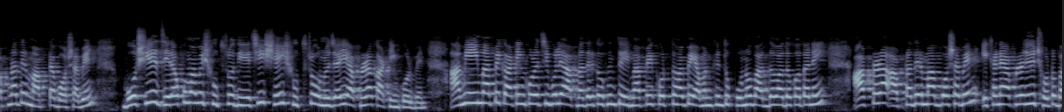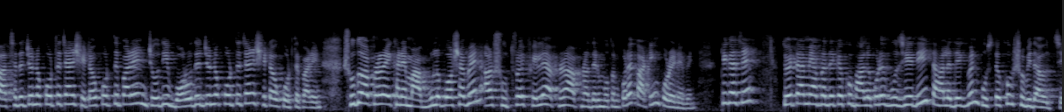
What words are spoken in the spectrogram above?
আপনাদের মাপটা বসাবেন। বসিয়ে যেরকম আমি সূত্র দিয়েছি, সেই সূত্র অনুযায়ী আপনারা কাটিং করবেন। আমি এই মাপে কাটিং করেছি বলে আপনাদেরকেও কিন্তু এই মাপেই করতে হবে, এমন কিন্তু কোনো বাধ্যবাধকতা নেই। আপনারা আপনাদের মাপ বসাবেন। এখানে আপনারা যদি ছোট বাচ্চাদের জন্য করতে চান, সেটাও করতে পারেন। যদি বড়দের জন্য করতে চান, সেটাও করতে পারেন। শুধু আপনারা এখানে মাপগুলো বসাবেন আর সূত্রয় ফেলে আপনারা আপনাদের মতন করে কাটিং করে নেবেন। ঠিক আছে? তো এটা আমি আপনাদেরকে খুব ভালো করে বুঝিয়ে দিই, তাহলে দেখবেন বুঝতে খুব সুবিধা হচ্ছে।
